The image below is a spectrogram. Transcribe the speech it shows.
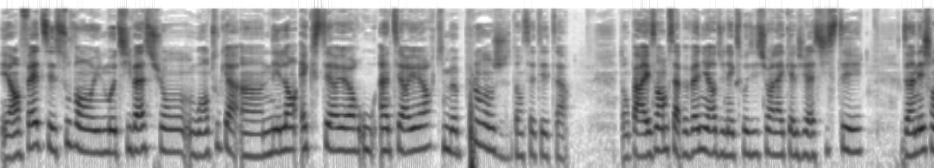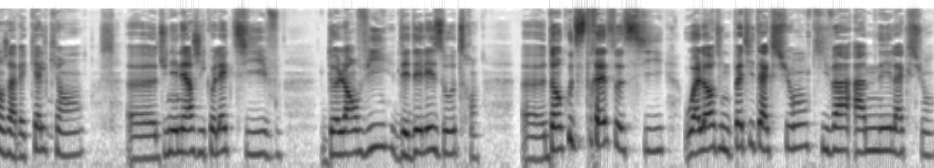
Et en fait, c'est souvent une motivation ou en tout cas un élan extérieur ou intérieur qui me plonge dans cet état. Donc par exemple, ça peut venir d'une exposition à laquelle j'ai assisté, d'un échange avec quelqu'un, euh, d'une énergie collective, de l'envie d'aider les autres, euh, d'un coup de stress aussi, ou alors d'une petite action qui va amener l'action.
